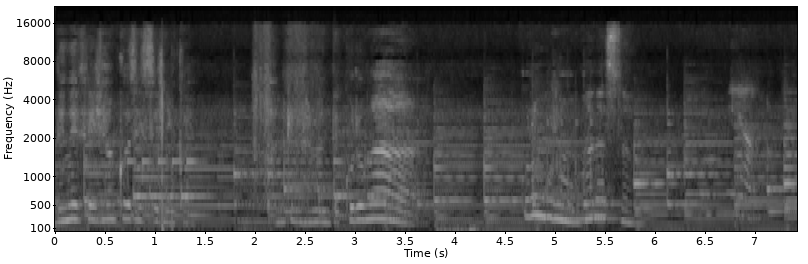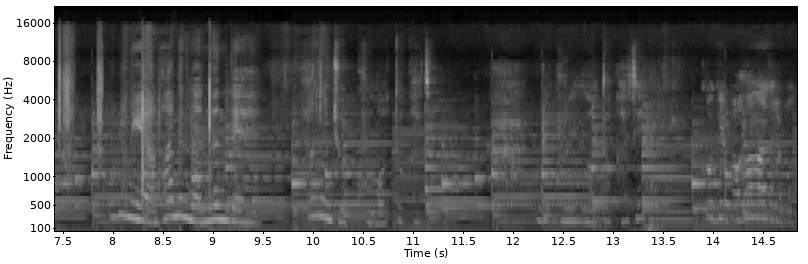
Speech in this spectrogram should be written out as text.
니네 셋이 한컷 있으니까 감기 닮았는데 구름아 구름구름 화났어 야, 구름이야 화는 났는데 향은 좋고 어떡하지? 우리 구름이가 어떡하지? 거길 벗어나질 못해.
